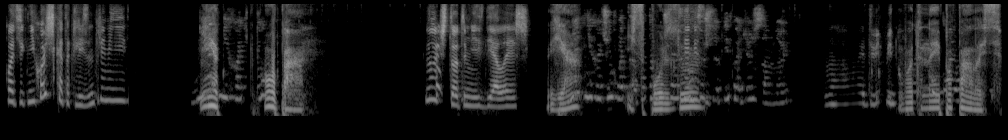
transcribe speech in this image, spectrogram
Котик, не хочешь катаклизм применить? Нет. Опа. Ну и что ты мне сделаешь? А я использую- Вот она и попалась.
